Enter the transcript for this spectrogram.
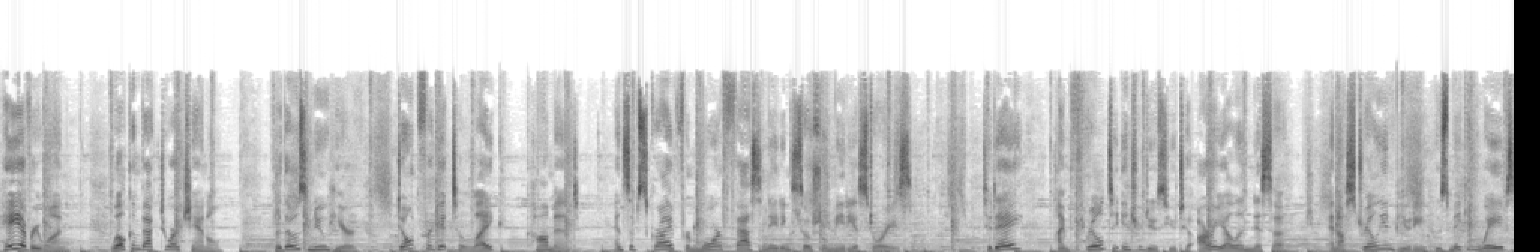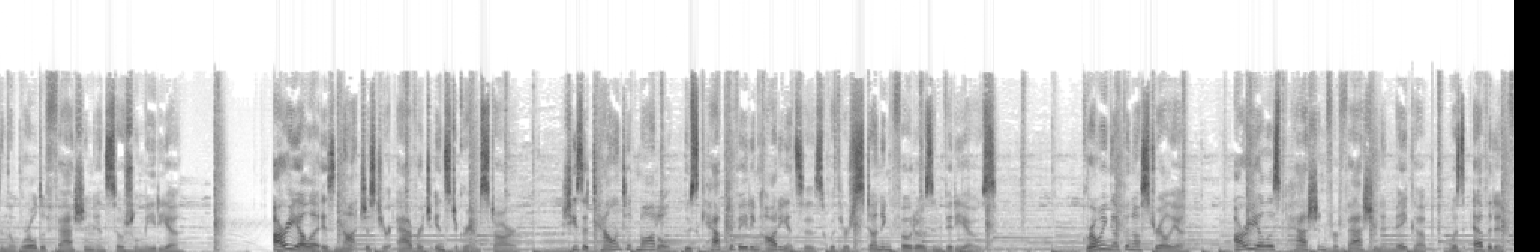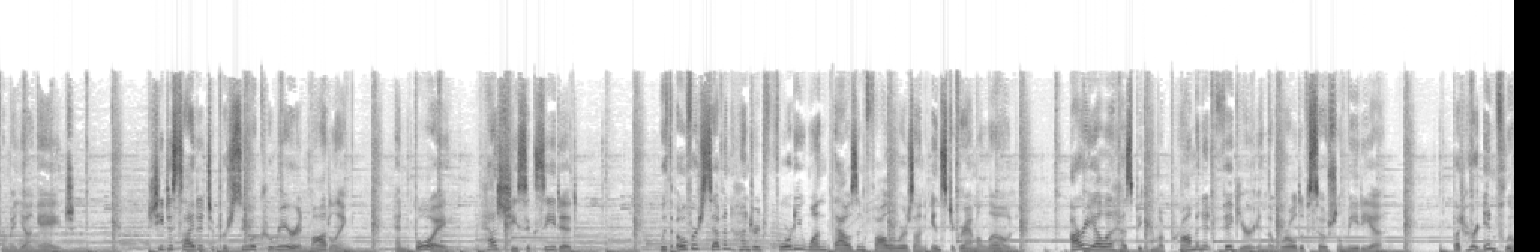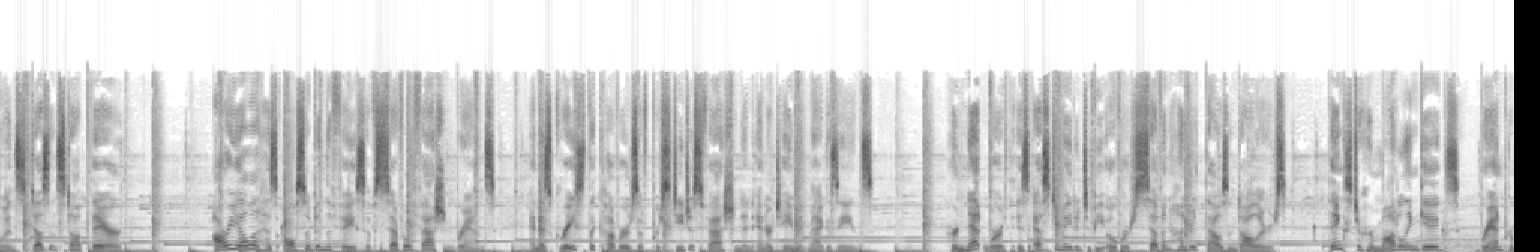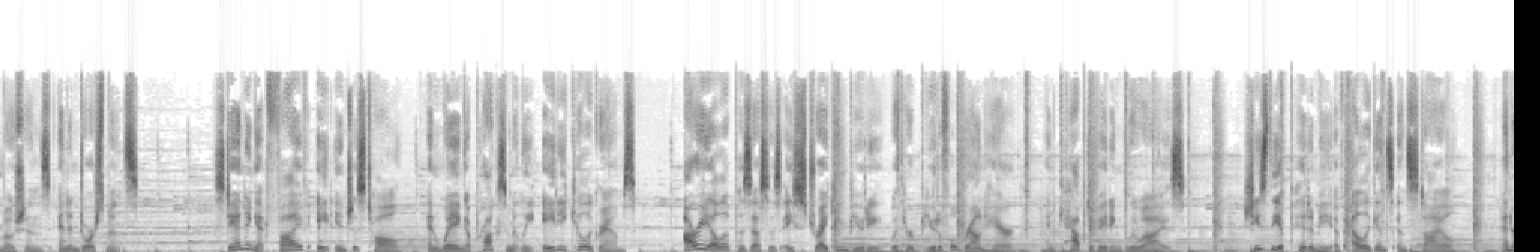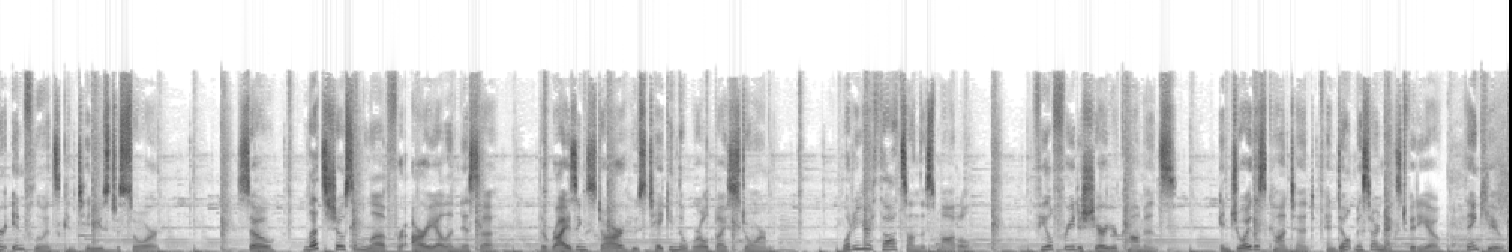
Hey everyone! Welcome back to our channel. For those new here, don't forget to like, comment, and subscribe for more fascinating social media stories. Today, I'm thrilled to introduce you to Ariella Nyssa, an Australian beauty who's making waves in the world of fashion and social media. Ariella is not just your average Instagram star. She's a talented model who's captivating audiences with her stunning photos and videos. Growing up in Australia, Ariella's passion for fashion and makeup was evident from a young age. She decided to pursue a career in modeling, and boy, has she succeeded. With over 741,000 followers on Instagram alone, Ariella has become a prominent figure in the world of social media. But her influence doesn't stop there. Ariella has also been the face of several fashion brands and has graced the covers of prestigious fashion and entertainment magazines. Her net worth is estimated to be over $700,000, thanks to her modeling gigs, brand promotions, and endorsements. Standing at 5 8 inches tall and weighing approximately 80 kilograms, Ariella possesses a striking beauty with her beautiful brown hair and captivating blue eyes. She's the epitome of elegance and style, and her influence continues to soar. So, let's show some love for Ariella Nyssa, the rising star who's taking the world by storm what are your thoughts on this model? Feel free to share your comments. Enjoy this content and don't miss our next video. Thank you.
